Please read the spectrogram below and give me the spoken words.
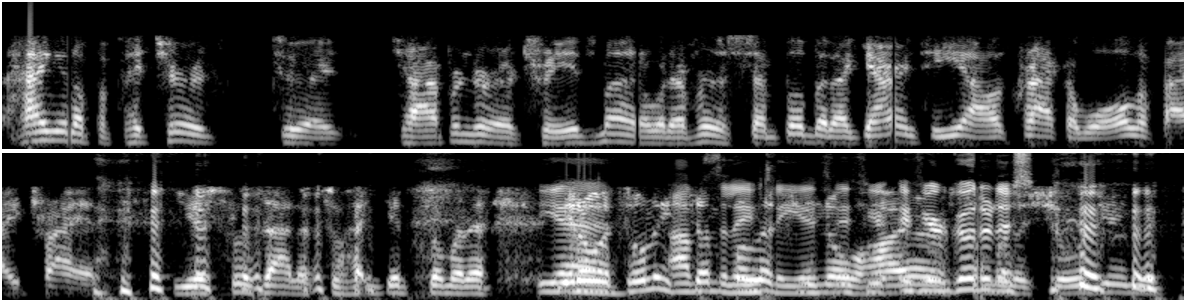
hanging up a picture to a carpenter or a tradesman or whatever is simple, but I guarantee you I'll crack a wall if I try it. Useless at it, so I get someone. To, you know, it's only simple if you know if you're- how. if you're good at it. has you.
